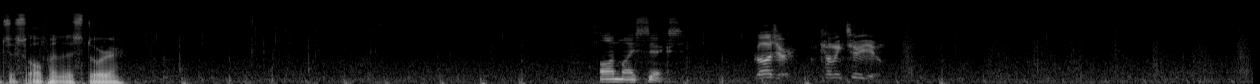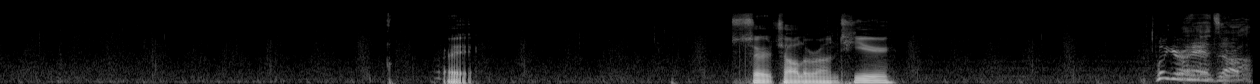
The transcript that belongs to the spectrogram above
Just open this door. On my six. Roger, I'm coming to you. All right. Search all around here. Put your hands up.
